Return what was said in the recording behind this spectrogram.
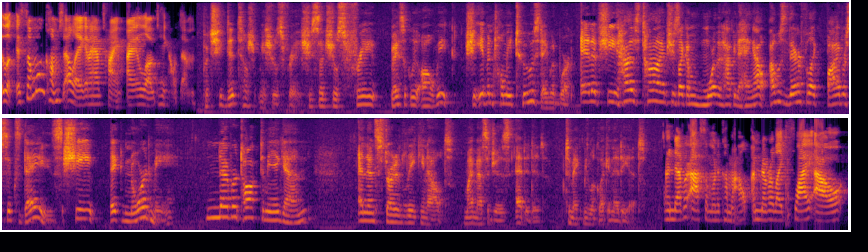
look, if someone comes to LA and I have time, I love to hang out with them. But she did tell me she was free. She said she was free basically all week. She even told me Tuesday would work. And if she has time, she's like, I'm more than happy to hang out. I was there for like five or six days. She ignored me, never talked to me again, and then started leaking out my messages edited to make me look like an idiot. I never ask someone to come out. I'm never like, fly out.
